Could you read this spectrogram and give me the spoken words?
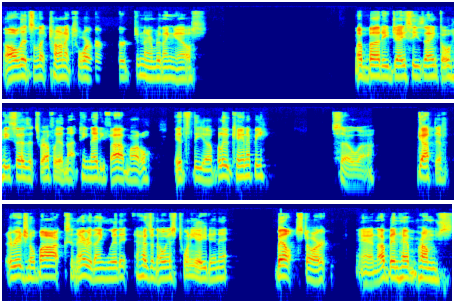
All its electronics worked and everything else. My buddy JC's Zankel, he says it's roughly a 1985 model. It's the uh, blue canopy. So, uh, got the original box and everything with it. It has an OS 28 in it, belt start, and I've been having problems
